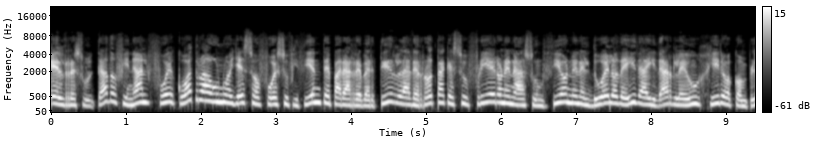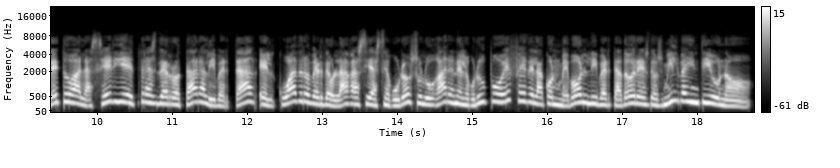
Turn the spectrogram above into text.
El resultado final fue 4 a 1 y eso fue suficiente para revertir la derrota que sufrieron en Asunción en el duelo de ida y darle un giro completo a la serie tras derrotar a Libertad. El cuadro verdolaga se aseguró su lugar en el grupo F de la Conmebol Libertadores 2021.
